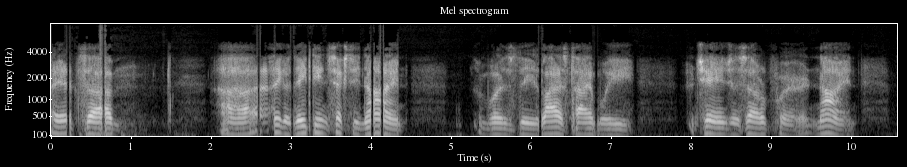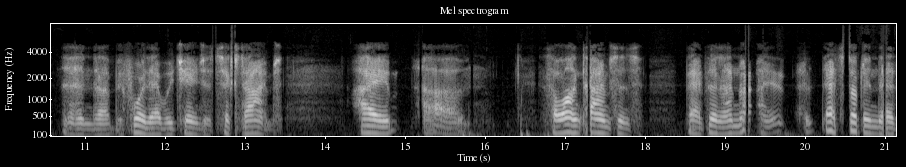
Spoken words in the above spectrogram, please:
it's um, uh, I think it was 1869 was the last time we changed and settled for nine, and uh, before that we changed it six times. I uh, it's a long time since back then. I'm not. I, that's something that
